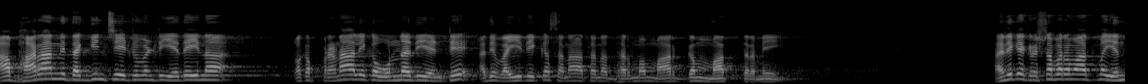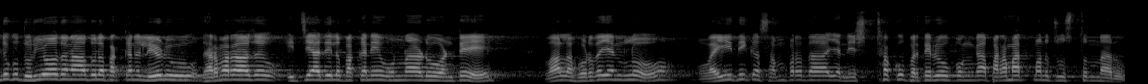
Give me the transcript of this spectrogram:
ఆ భారాన్ని తగ్గించేటువంటి ఏదైనా ఒక ప్రణాళిక ఉన్నది అంటే అది వైదిక సనాతన ధర్మం మార్గం మాత్రమే. అందుకే కృష్ణ పరమాత్మ ఎందుకు దుర్యోధనాదుల పక్కన లేడు ధర్మరాజు ఇత్యాదుల పక్కనే ఉన్నాడు అంటే వాళ్ళ హృదయంలో వైదిక సంప్రదాయ నిష్ఠకు ప్రతిరూపంగా పరమాత్మను చూస్తున్నారు.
